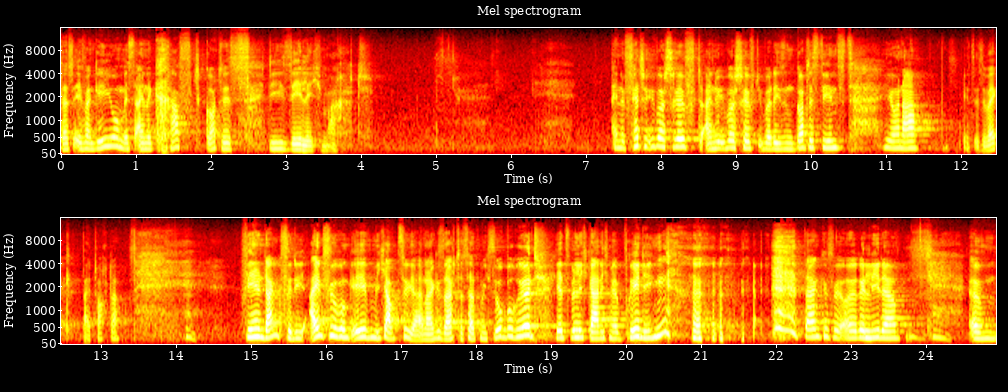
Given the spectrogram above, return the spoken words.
Das Evangelium ist eine Kraft Gottes, die selig macht. Eine fette Überschrift, eine Überschrift über diesen Gottesdienst. Jona, jetzt ist sie weg bei Tochter. Vielen Dank für die Einführung eben. Ich habe zu Jana gesagt, das hat mich so berührt. Jetzt will ich gar nicht mehr predigen. Danke für eure Lieder. Ähm,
